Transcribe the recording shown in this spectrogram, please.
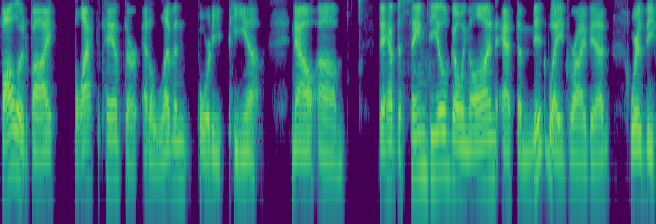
followed by Black Panther at 11:40 p.m. Now, um, they have the same deal going on at the Midway Drive-In, where the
